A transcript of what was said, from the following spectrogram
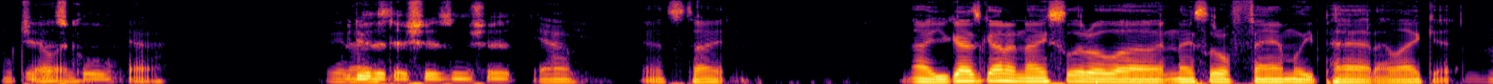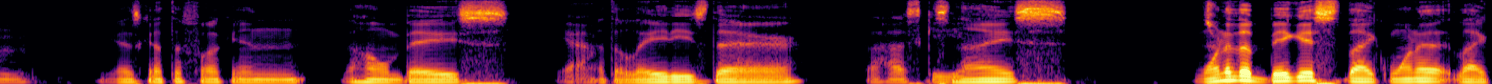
I'm Yeah, chilling. it's cool. Yeah, pretty We do the dishes and shit. yeah, Yeah, it's tight. No, you guys got a nice little, uh, nice little family pad. I like it. hmm You guys got the fucking the home base. yeah. Got the ladies there. The husky. It's nice. One of the biggest, like one of like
